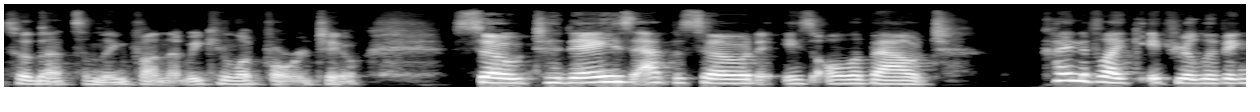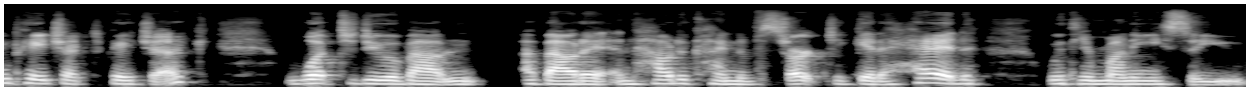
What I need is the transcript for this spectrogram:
So that's something fun that we can look forward to. So today's episode is all about kind of like if you're living paycheck to paycheck, what to do about about it and how to kind of start to get ahead with your money so you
